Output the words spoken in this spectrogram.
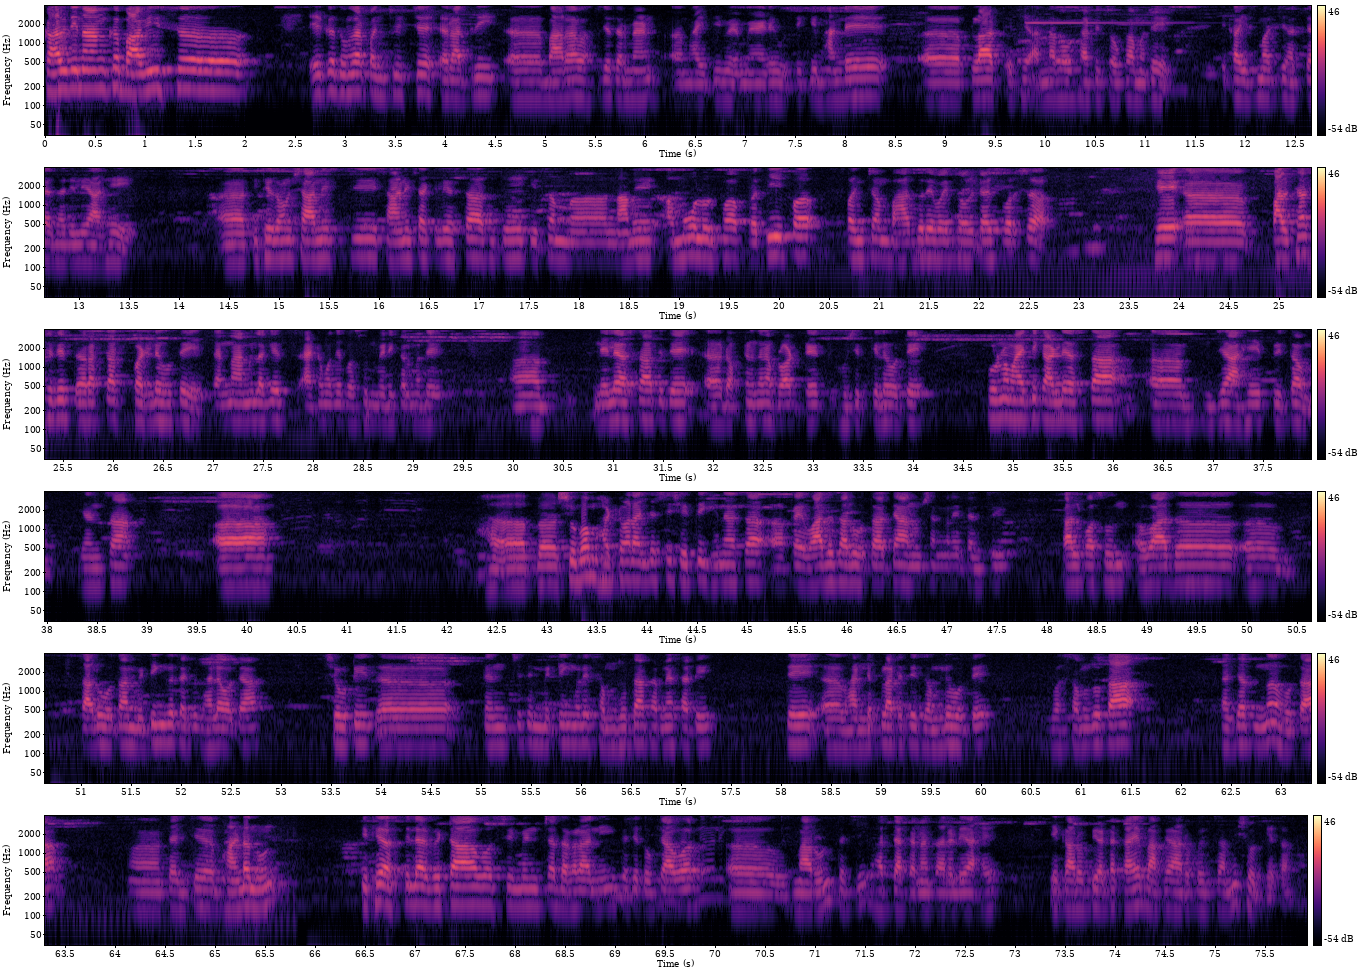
काल दिनांक बावीस एक दोन हजार पंचवीसचे रात्री बारा वाजताच्या दरम्यान माहिती मिळाली होती की भांडे प्लाट येथे अण्णाभाऊ साठे चौकामध्ये एका इस्माची हत्या झालेली आहे. तिथे जाऊन शहानिशची शहानिशा केली असता तिथे एक इसम नामे अमोल उर्फ प्रदीप पंचम बहादुरे वय चौवेचाळीस वर्ष हे पालथ्या स्थितीत रक्तात पडले होते त्यांना आम्ही लगेच ॲटोमध्ये बसून मेडिकलमध्ये नेले असता तिथे डॉक्टरने त्यांना ब्रॉड डेथ घोषित केले होते. पूर्ण माहिती काढली असता जे आहे प्रीतम यांचा ह- शुभम हटवार यांच्याशी शेती घेण्याचा काही वाद चालू होता. त्या अनुषंगाने त्यांची कालपासून वाद चालू होता. मिटिंग त्यांच्या झाल्या होत्या. शेवटी त्यांची ते मिटिंगमध्ये समझोता करण्यासाठी ते भांडेप्लाट भांडे येथे जमले होते व समझोता त्यांच्यात न होता त्यांचे भांडण होऊन तिथे असलेल्या विटा व सिमेंटच्या दगडांनी त्याच्या डोक्यावर मारून त्याची हत्या करण्यात आलेली आहे. एक आरोपी अटक आहे बाकी आरोपींचा आम्ही शोध घेत आहोत.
